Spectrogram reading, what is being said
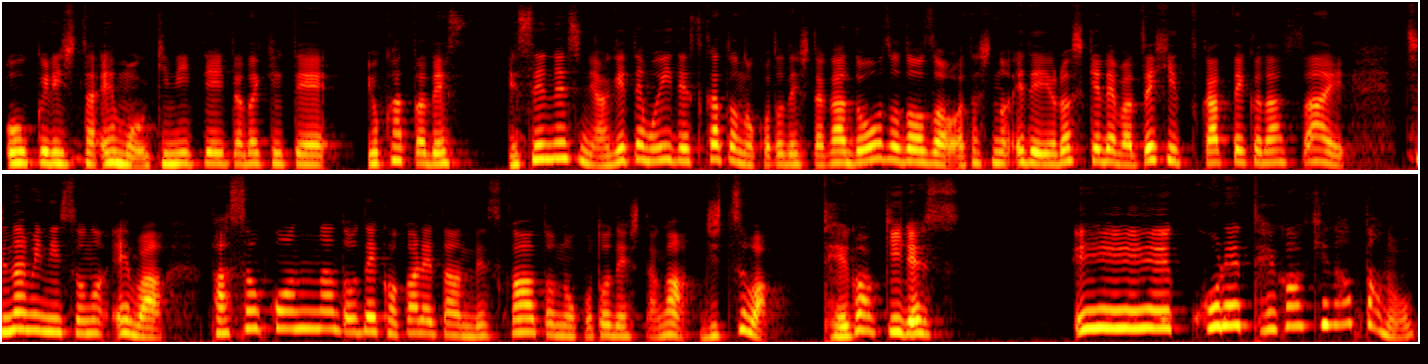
お送りした絵も気に入っていただけてよかったです。SNS に上げてもいいですかとのことでしたが、どうぞどうぞ私の絵でよろしければぜひ使ってください。ちなみにその絵はパソコンなどで描かれたんですか？とのことでしたが、実は手書きです。えー、これ手書きだったの？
